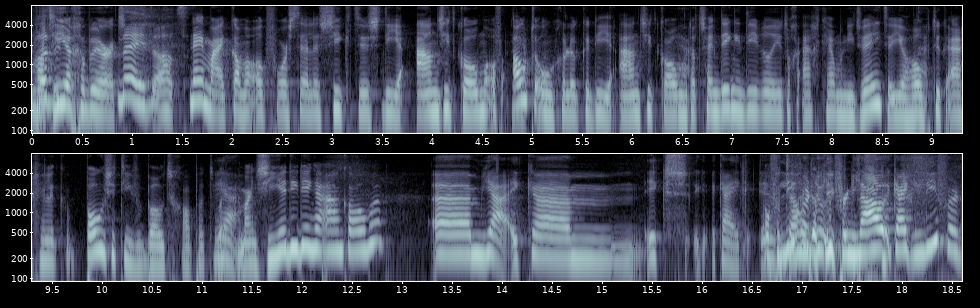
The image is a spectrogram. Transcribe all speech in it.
wat is- hier gebeurt. Nee, dat. Nee, maar ik kan me ook voorstellen, ziektes die je aan ziet komen of auto-ongelukken die je aan ziet komen, Ja. dat zijn dingen die wil je toch eigenlijk helemaal niet weten. Je hoopt natuurlijk eigenlijk positieve boodschappen. te-. Maar zie je die dingen aankomen? Ehm, ja, ik, ehm, ik, kijk. Of vertel je dat doe- liever niet? Nou, kijk, liever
